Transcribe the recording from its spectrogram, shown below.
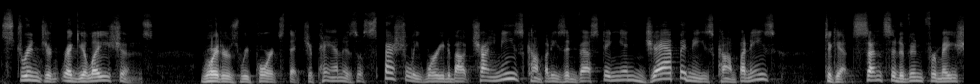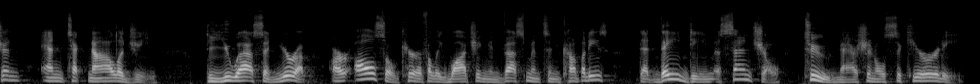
stringent regulations. Reuters reports that Japan is especially worried about Chinese companies investing in Japanese companies to get sensitive information and technology. The US and Europe are also carefully watching investments in companies that they deem essential to national security.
